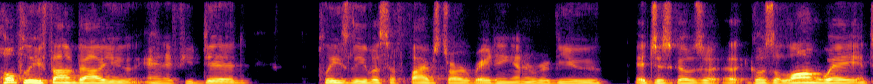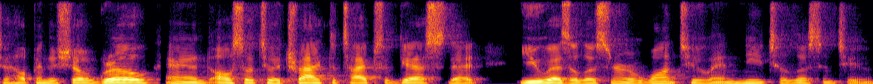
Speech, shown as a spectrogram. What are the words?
Hopefully you found value, and if you did, please leave us a five star rating and a review. It just goes a, goes a long way into helping the show grow and also to attract the types of guests that you as a listener want to and need to listen to.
